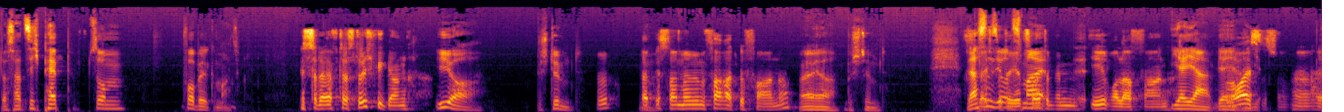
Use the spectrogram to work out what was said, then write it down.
Das hat sich Pep zum Vorbild gemacht. Ist er da öfters durchgegangen? Ja, bestimmt. Pep ist dann mal mit dem Fahrrad gefahren, ne? Ja, ja, bestimmt. Lassen Vielleicht Sie uns jetzt mal. heute mit dem E-Roller fahren. Ja, ja, ja, ja. weiß es schon. Ja, ja,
